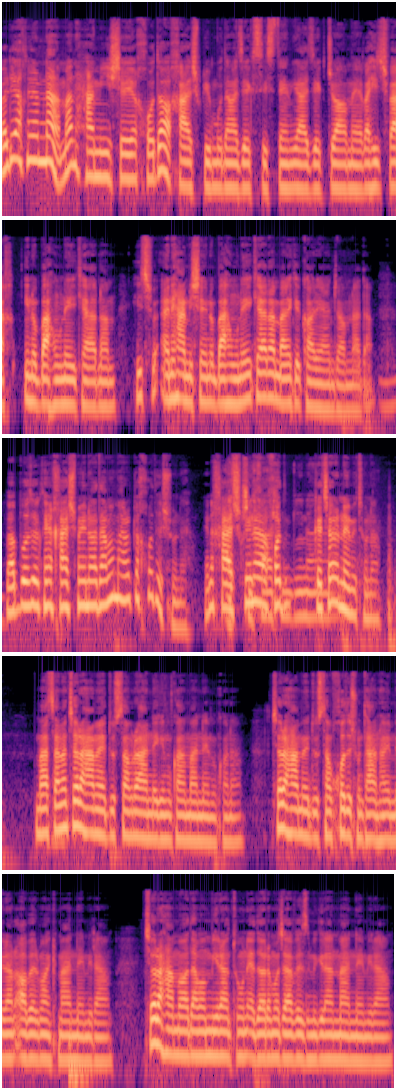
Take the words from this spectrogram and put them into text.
ولی میگم نه من همیشه خدا خشمگین بودم از یک سیستم یا از یک جامعه و هیچ وقت اینو بهونه ای کردم. هیچ یعنی همیشه اینو بهونه ای کردم برای اینکه کاری انجام ندم. و بزرگترین خشم این آدما مربوط به خودشونه. یعنی خشمگین خود؟ که چرا نمی‌تونم؟ مثلا چرا همه دوستام رانندگی می‌کنن من نمی‌کنم؟ چرا همه دوستام خودشون تنهایی میرن آبربانک من نمیرم؟ چرا همه آدما میرن تو اون اداره مجوز می‌گیرن من نمیرم؟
